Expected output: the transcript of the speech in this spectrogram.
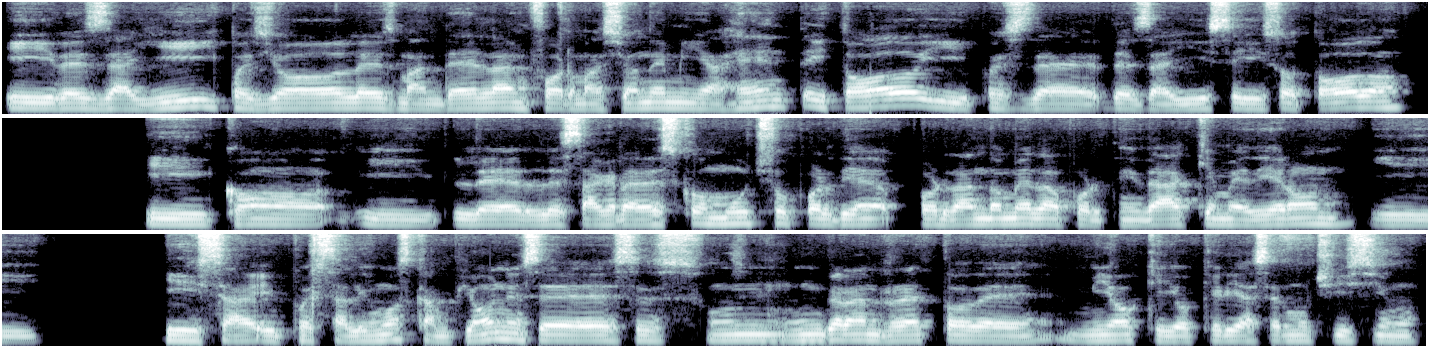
Y desde allí, pues yo les mandé la información de mi agente y todo, y pues desde allí se hizo todo y, con, y les agradezco mucho por, por dándome la oportunidad que me dieron y, y, pues salimos campeones. Ese es un, un, gran reto de mío que yo quería hacer muchísimo.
